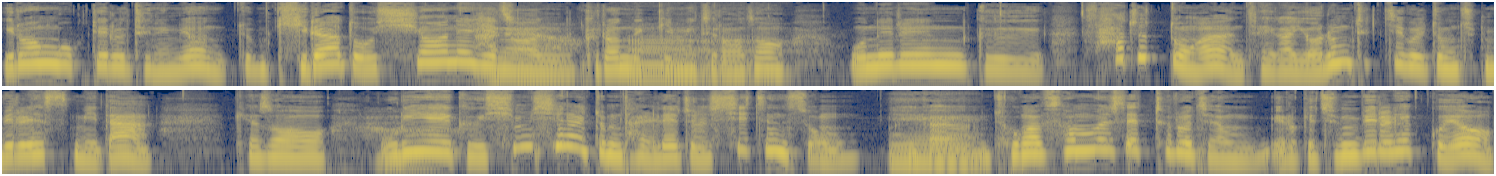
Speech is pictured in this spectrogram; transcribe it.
이런 곡들을 들으면 좀 기라도 시원해지는 맞아요. 그런 아. 느낌이 들어서 오늘은 그 4주 동안 제가 여름 특집을 좀 준비를 했습니다. 그래서 우리의 그 심신을 좀 달래줄 시즌송, 그러니까 예. 종합 선물 세트로 지금 이렇게 준비를 했고요.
